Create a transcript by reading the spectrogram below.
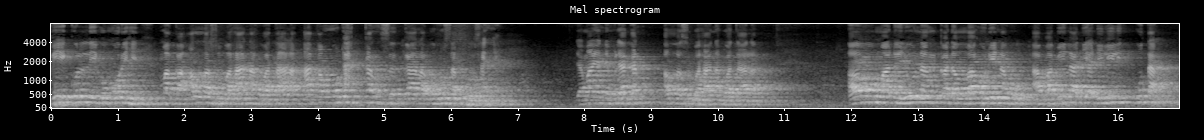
fi kulli umurihi maka Allah Subhanahu wa taala akan mudahkan segala urusan-urusannya. Jamaah yang dimuliakan Allah Subhanahu wa taala. Au madayunan kadallahu dinahu apabila dia dililit utang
